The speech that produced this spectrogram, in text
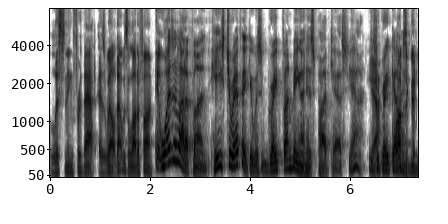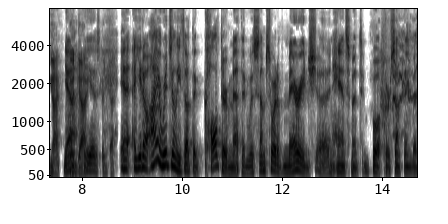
listening for that as well. That was a lot of fun. It was a lot of fun. He's terrific. It was great fun being on his podcast. Yeah, he's Yeah. a great guy. Rob's a good guy. Yeah, good guy. he is. Good guy. And uh, you know, I originally thought the Kalter method was some sort of marriage uh, enhancement book or something, but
